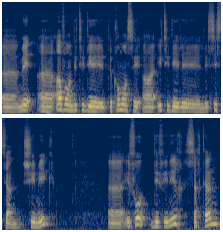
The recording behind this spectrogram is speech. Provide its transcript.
Euh, mais euh, avant d'étudier, de commencer à étudier les, systèmes chimiques, euh, il faut définir certaines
